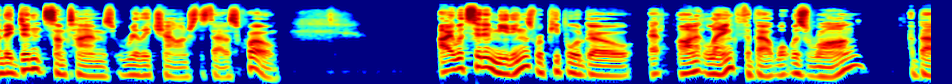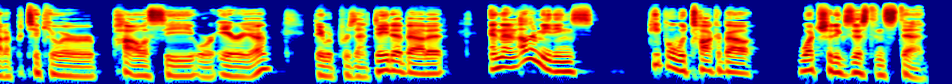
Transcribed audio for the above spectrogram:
and they didn't sometimes really challenge the status quo. I would sit in meetings where people would go at, on at length about what was wrong about a particular policy or area. They would present data about it. And then in other meetings, people would talk about what should exist instead,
